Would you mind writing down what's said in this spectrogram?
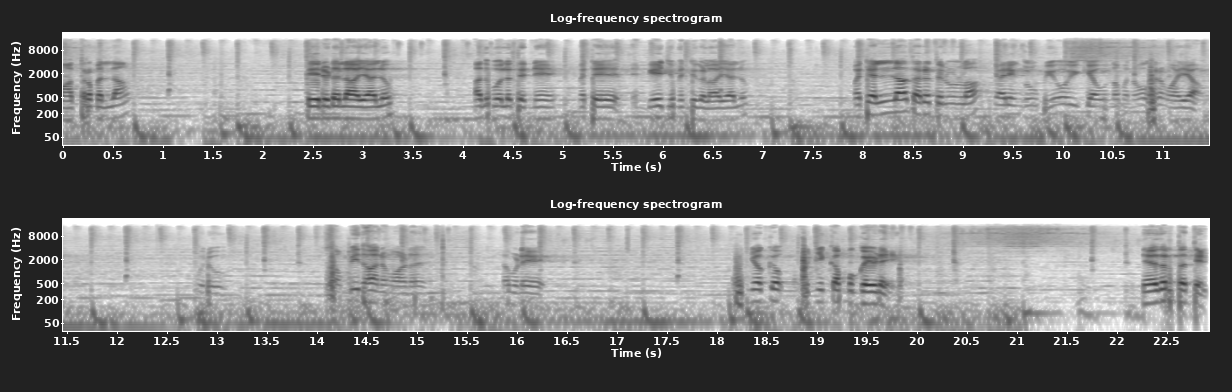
മാത്രമല്ല പേരിടലായാലും അതുപോലെ തന്നെ മറ്റേ എൻഗേജ്മെന്റുകളായാലും മറ്റെല്ലാ തരത്തിലുള്ള കാര്യങ്ങളും ഉപയോഗിക്കാവുന്ന മനോഹരമായ ഒരു സംവിധാനമാണ് നമ്മുടെ കുഞ്ഞൊക്ക കുഞ്ഞിക്കമ്മുക്കയുടെ നേതൃത്വത്തിൽ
